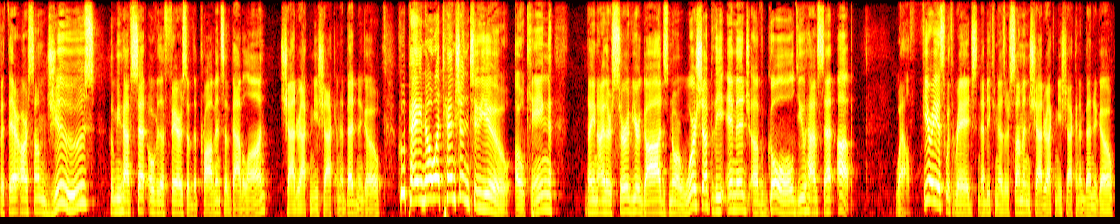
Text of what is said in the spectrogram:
But there are some Jews whom you have set over the affairs of the province of Babylon, Shadrach, Meshach, and Abednego, who pay no attention to you, O king. They neither serve your gods nor worship the image of gold you have set up. Well, furious with rage, Nebuchadnezzar summoned Shadrach, Meshach, and Abednego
